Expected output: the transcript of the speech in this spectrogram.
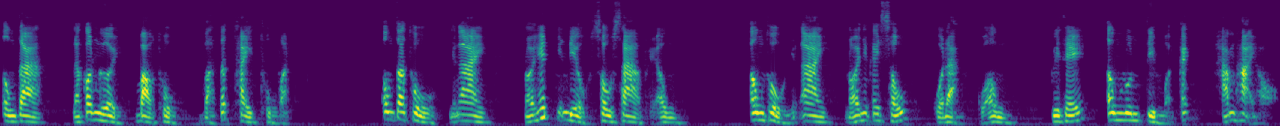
Ông ta là con người bảo thủ và rất thay thủ vật. Ông ta thủ những ai nói hết những điều sâu xa về ông. Ông thủ những ai nói những cái xấu của đảng của ông. Vì thế, ông luôn tìm mọi cách hãm hại họ.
